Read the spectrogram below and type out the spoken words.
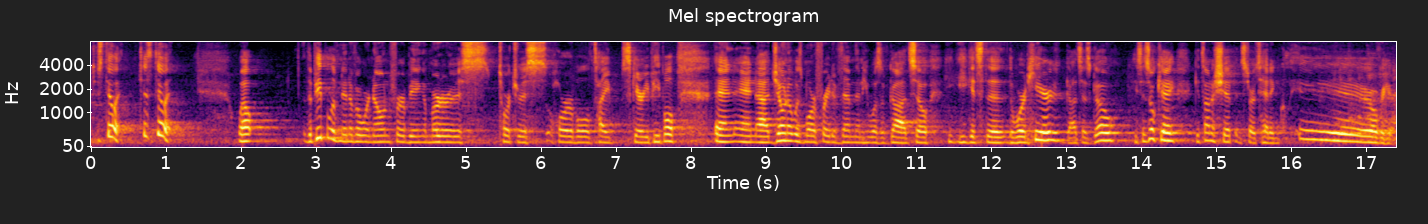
Just do it. Just do it. Well, the people of Nineveh were known for being a murderous, torturous, horrible type, scary people. And, and uh, Jonah was more afraid of them than he was of God. So he, he gets the, the word here. God says, go. He says, okay. Gets on a ship and starts heading clear over here.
